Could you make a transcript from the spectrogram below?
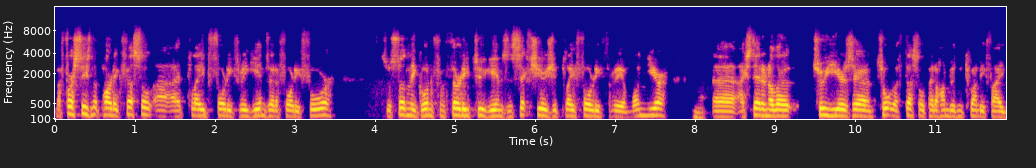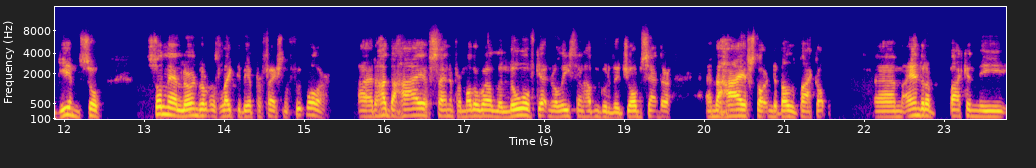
my first season at Partick Thistle, I played 43 games out of 44. So suddenly going from 32 games in six years, you play 43 in one year. Uh, I stayed another two years there, and total of Thistle played 125 games. So suddenly I learned what it was like to be a professional footballer. I had had the high of signing for Motherwell, the low of getting released and having to go to the job centre, and the high of starting to build back up. Um, I ended up back in the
